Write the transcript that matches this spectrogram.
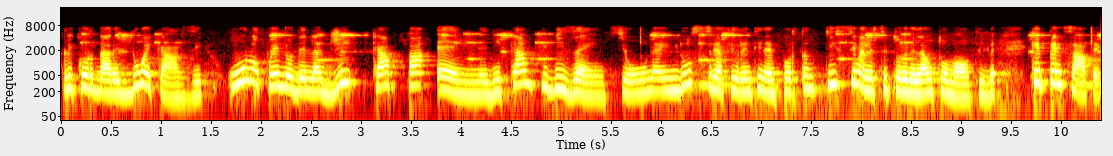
ricordare due casi uno quello della GKN di Campi Bisenzio, una industria fiorentina importantissima nel settore dell'automotive, che pensate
